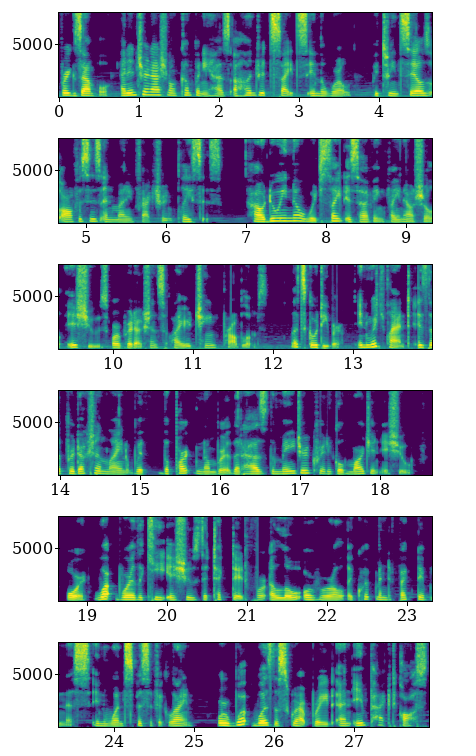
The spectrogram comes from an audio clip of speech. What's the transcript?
For example, an international company has 100 sites in the world between sales offices and manufacturing places. How do we know which site is having financial issues or production supplier chain problems? Let's go deeper. In which plant is the production line with the part number that has the major critical margin issue? Or what were the key issues detected for a low overall equipment effectiveness in one specific line? Or what was the scrap rate and impact cost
